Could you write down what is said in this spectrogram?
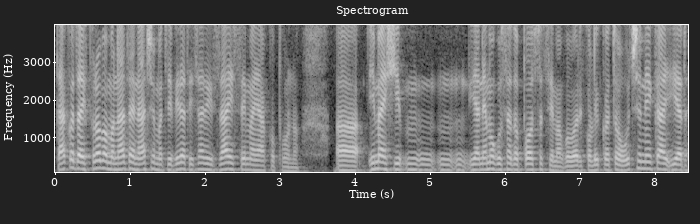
Tako da ih probamo na taj način motivirati i sad ih zaista ima jako puno ima ih, ja ne mogu sad o postocima govoriti koliko je to učenika, jer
